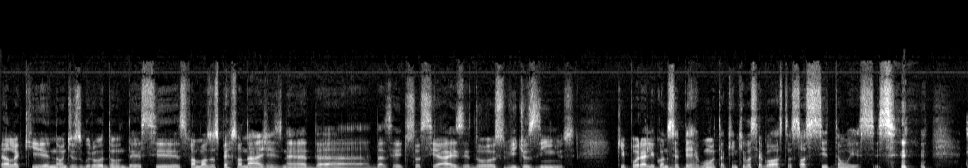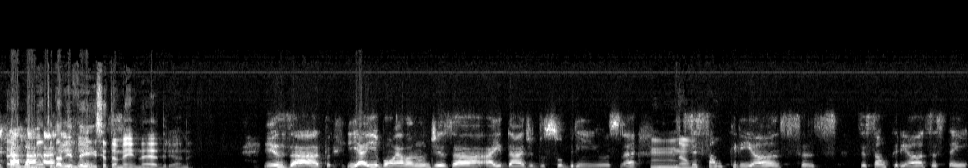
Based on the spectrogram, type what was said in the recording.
dela que não desgrudam desses famosos personagens né, da, das redes sociais e dos videozinhos. Que por ali, quando você pergunta quem que você gosta, só citam esses. é o momento da vivência também, né, Adriana? Exato. E aí, bom, ela não diz a, a idade dos sobrinhos, né? Hum, não. Se são crianças, se são crianças, tem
